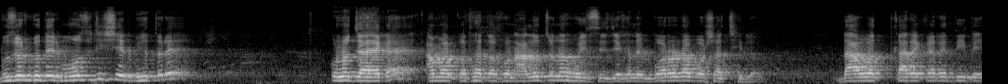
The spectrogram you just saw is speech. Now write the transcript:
বুজুর্গদের মজলিসের ভেতরে কোনো জায়গায় আমার কথা তখন আলোচনা হয়েছে যেখানে বড়রা বসা ছিল। দাওয়াত কারে কারে দিবে?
